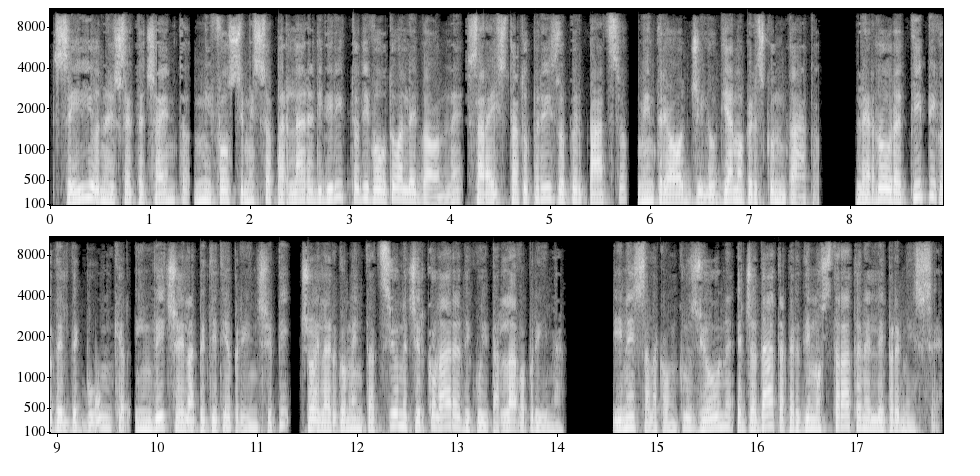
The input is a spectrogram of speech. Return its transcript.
Se io nel Settecento mi fossi messo a parlare di diritto di voto alle donne sarei stato preso per pazzo, mentre oggi lo diamo per scontato. L'errore tipico del debunker invece è l'appetite principi, cioè l'argomentazione circolare di cui parlavo prima. In essa la conclusione è già data per dimostrata nelle premesse.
